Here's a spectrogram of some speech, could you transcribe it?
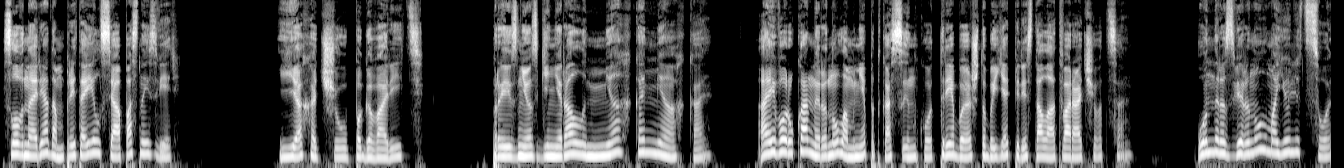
словно рядом притаился опасный зверь. «Я хочу поговорить», — произнес генерал мягко-мягко, а его рука нырнула мне под косынку, требуя, чтобы я перестала отворачиваться. Он развернул мое лицо,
